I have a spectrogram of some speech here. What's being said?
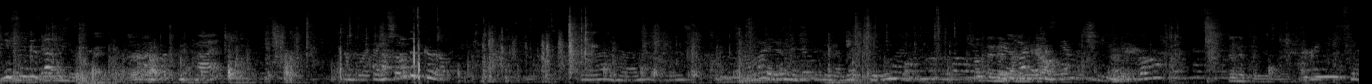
Если не знаешь, знаешь? Так нельзя.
